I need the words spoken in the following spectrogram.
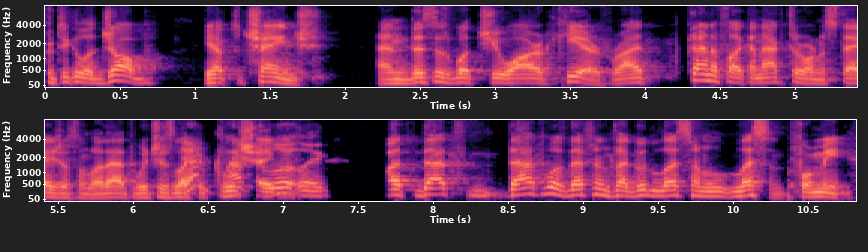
particular job, you have to change. And this is what you are here, right? Kind of like an actor on a stage or something like that, which is like yeah, a cliche. Absolutely. But that that was definitely a good lesson lesson for me.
